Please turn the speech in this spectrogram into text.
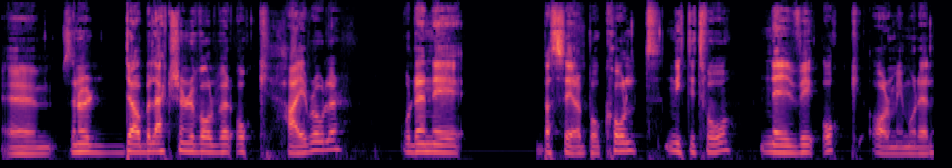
Eh, sen har du Double Action Revolver och High Roller. Och den är baserad på Colt 92, Navy och Army-modell.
